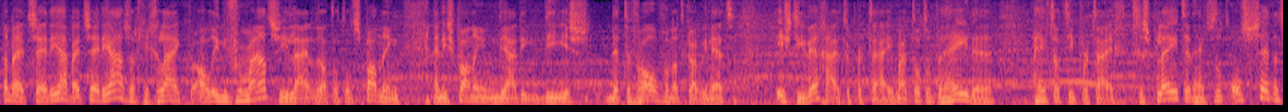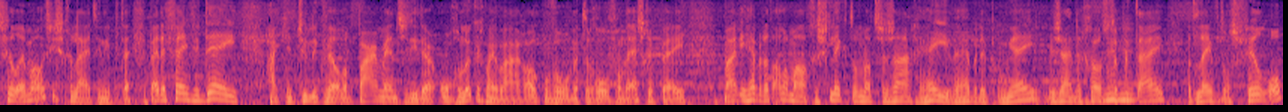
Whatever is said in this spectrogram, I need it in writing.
dan bij het CDA. Bij het CDA zag je gelijk al in die formatie leidde dat tot spanning. En die spanning ja, die, die is met de val van het kabinet is die weg uit de partij. Maar tot op heden heeft dat die partij gespleten... en heeft tot ontzettend veel emoties geleid in die partij. Bij de VVD had je natuurlijk wel een paar mensen die er ongelukkig mee waren. Ook bijvoorbeeld met de rol van de SGP. Maar die hebben dat allemaal geslikt omdat ze zagen... hé, hey, we hebben de premier, we zijn de grootste mhm. Dat levert ons veel op.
